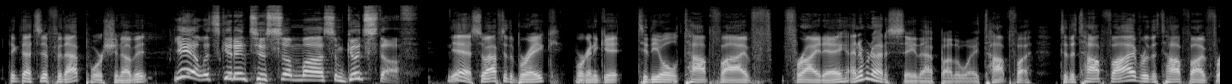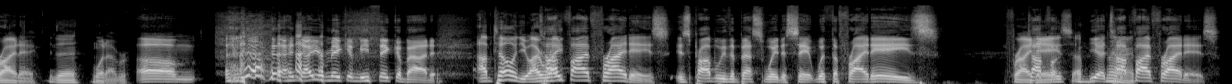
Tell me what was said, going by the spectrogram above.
I think that's it for that portion of it. Yeah, let's get into some uh, some good stuff. Yeah, so after the break, we're going to get to the old top five Friday. I never know how to say that, by the way. Top five to the top five or the top five Friday? Eh, whatever. Um, now you're making me think about it. I'm telling you, I Top write five Fridays is probably the best way to say it with the Fridays. Top Fridays. Um, yeah, top right. five Fridays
